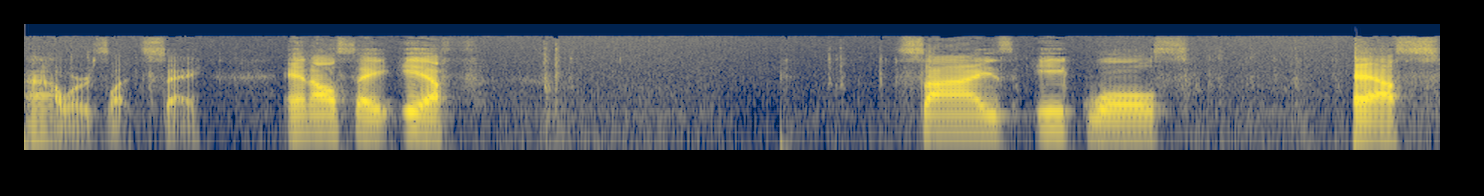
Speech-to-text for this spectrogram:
hours, let's say. And I'll say if size equals S,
